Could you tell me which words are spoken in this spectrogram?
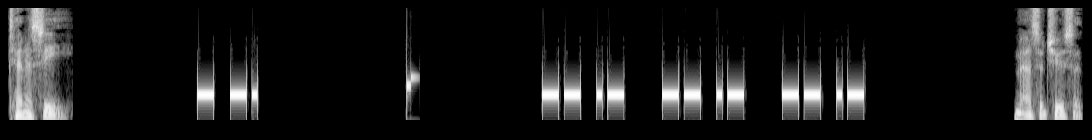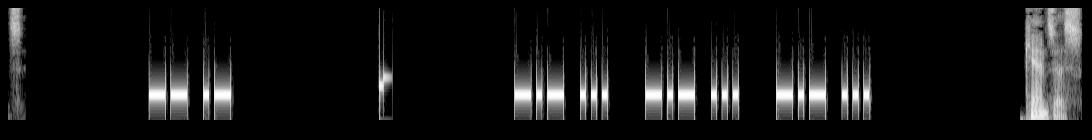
Tennessee. Massachusetts. Kansas.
